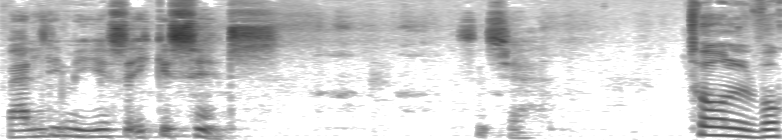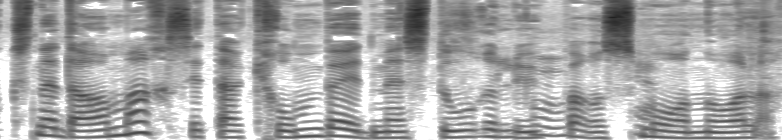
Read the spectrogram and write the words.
Veldig mye som ikke syns, syns jeg. Tolv voksne damer sitter krumbøyd med store luper og små nåler.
